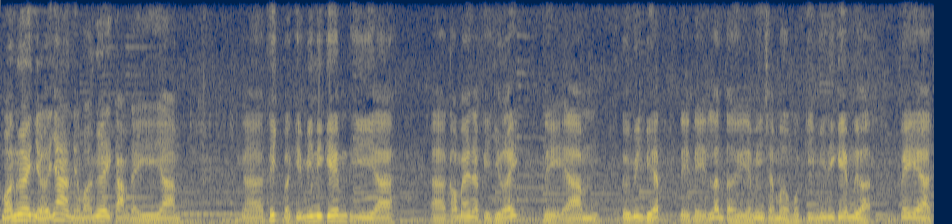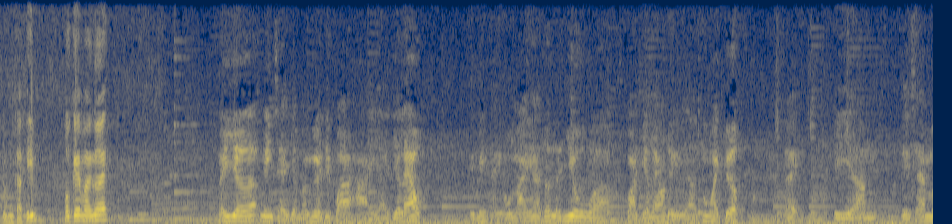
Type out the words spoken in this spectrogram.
mọi người nhớ nha nếu mọi người cảm thấy uh, uh, thích với cái mini game thì uh, uh, comment ở phía dưới để um, tụi mình biết để để lần tới mình sẽ mở một cái mini game nữa về uh, trùng cà tím ok mọi người? Bây giờ mình sẽ dẫn mọi người đi qua hải uh, dưa leo. Thì mình thấy hôm nay rất là nhiều uh, quả dưa leo để uh, thu hoạch được. Đấy thì um, để xem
